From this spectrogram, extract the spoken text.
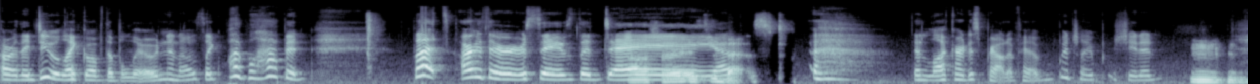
or they do let go of the balloon. And I was like, what will happen? But Arthur saves the day. Arthur is the best. and Lockhart is proud of him, which I appreciated. Mhm.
